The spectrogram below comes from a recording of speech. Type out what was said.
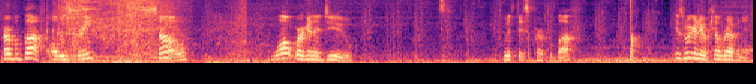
Purple buff, always great. So, what we're gonna do with this purple buff is we're gonna go kill Revenant.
